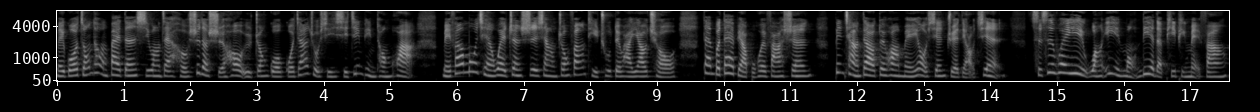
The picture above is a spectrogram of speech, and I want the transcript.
美国总统拜登希望在合适的时候与中国国家主席习近平通话。美方目前未正式向中方提出对话要求，但不代表不会发生，并强调对话没有先决条件。此次会议，王毅猛烈的批评美方，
